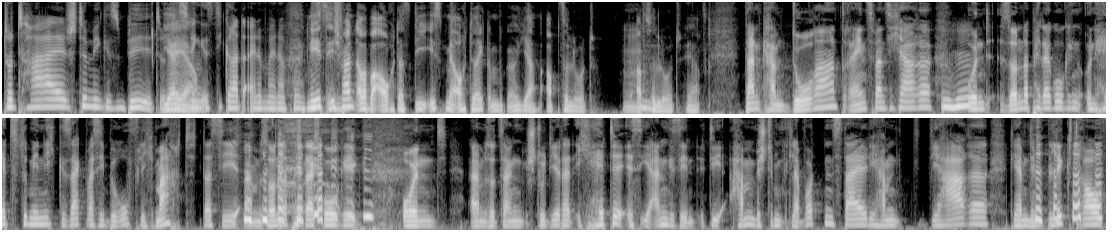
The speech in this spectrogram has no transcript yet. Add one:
total stimmiges Bild. Und deswegen ist die gerade eine meiner Favoriten. Nee, ich fand aber auch, dass die ist mir auch direkt, ja, absolut. Mhm. Absolut, ja. Dann kam Dora, 23 Jahre, Mhm. und Sonderpädagogik. Und hättest du mir nicht gesagt, was sie beruflich macht, dass sie ähm, Sonderpädagogik und ähm, sozusagen studiert hat, ich hätte es ihr angesehen. Die haben bestimmt Klavottenstyle, die haben die Haare, die haben den Blick drauf.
